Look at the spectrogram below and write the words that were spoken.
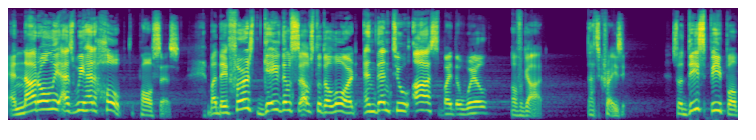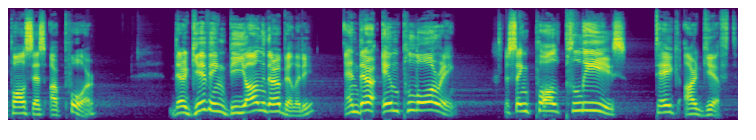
And not only as we had hoped, Paul says, but they first gave themselves to the Lord and then to us by the will of God. That's crazy. So these people, Paul says, are poor. They're giving beyond their ability and they're imploring. They're saying, Paul, please take our gift.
